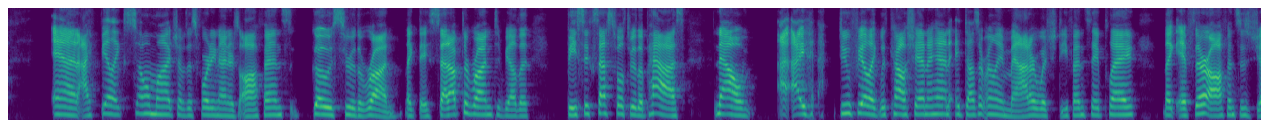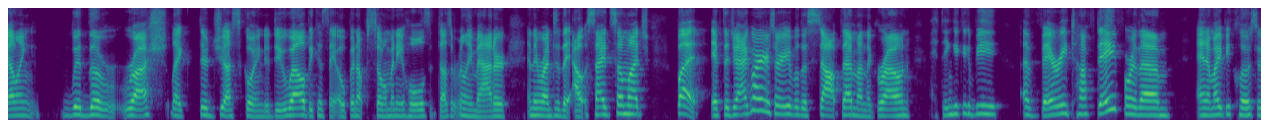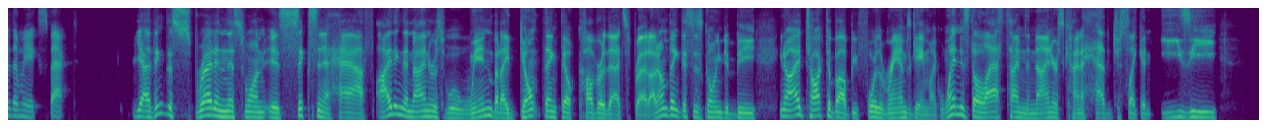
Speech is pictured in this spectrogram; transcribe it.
And I feel like so much of this 49ers offense goes through the run. Like they set up the run to be able to be successful through the pass. Now, I, I do feel like with Kyle Shanahan, it doesn't really matter which defense they play. Like if their offense is gelling with the rush, like they're just going to do well because they open up so many holes. It doesn't really matter. And they run to the outside so much. But if the Jaguars are able to stop them on the ground, I think it could be a very tough day for them. And it might be closer than we expect. Yeah, I think the spread in this one is six and a half. I think the Niners will win, but I don't think they'll cover that spread. I don't think this is going to be, you know, I talked about before the Rams game, like when is the last time the Niners kind of had just like an easy,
